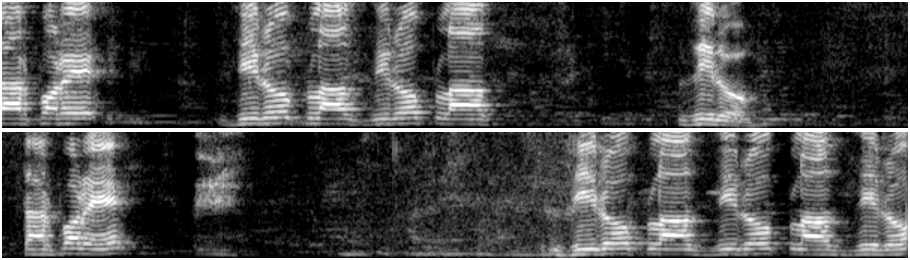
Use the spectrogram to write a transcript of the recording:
তারপরে zero plus zero plus zero. তারপরে zero plus zero plus zero.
